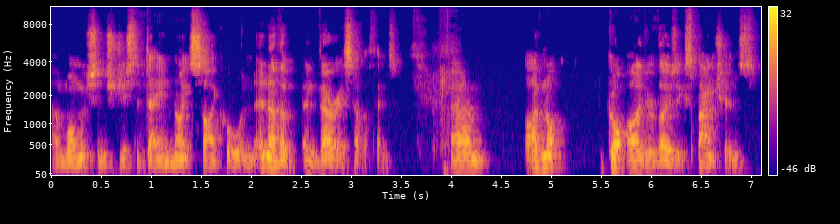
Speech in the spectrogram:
and one which introduced a day and night cycle and, and other and various other things. Um, I've not got either of those expansions.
